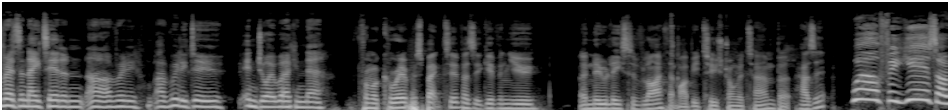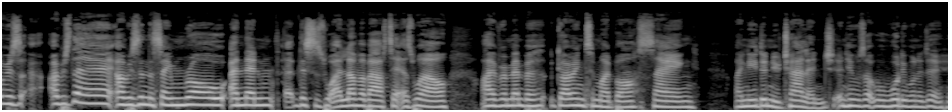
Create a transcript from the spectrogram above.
resonated, and uh, I really, I really do enjoy working there. From a career perspective, has it given you a new lease of life? That might be too strong a term, but has it? Well, for years I was I was there, I was in the same role, and then uh, this is what I love about it as well. I remember going to my boss saying, "I need a new challenge," and he was like, "Well, what do you want to do?"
